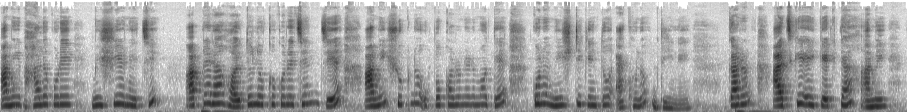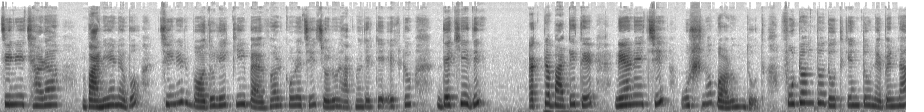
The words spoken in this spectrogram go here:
আমি ভালো করে মিশিয়ে নিচ্ছি। আপনারা হয়তো লক্ষ্য করেছেন যে আমি শুকনো উপকরণের মধ্যে কোনো মিষ্টি কিন্তু এখনও দিইনি। কারণ আজকে এই কেকটা আমি চিনি ছাড়া বানিয়ে নেব। চিনির বদলে কি ব্যবহার করেছি চলুন আপনাদেরকে একটু দেখিয়ে দিই। একটা বাটিতে নিয়ে নিচ্ছি উষ্ণ গরম দুধ। ফুটন্ত দুধ কিন্তু নেবেন না,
